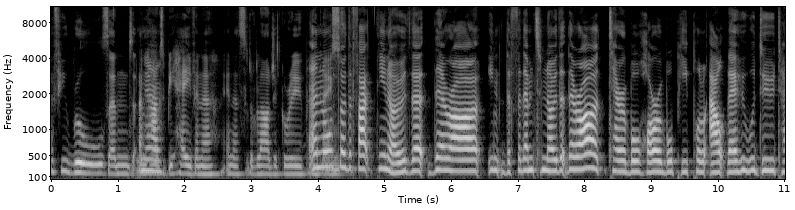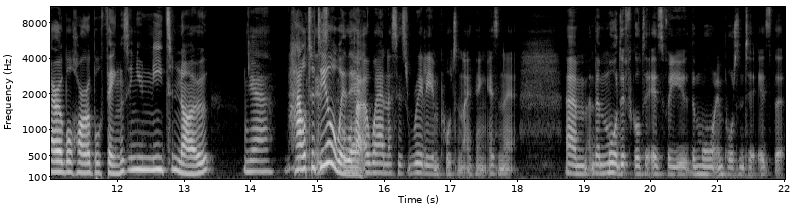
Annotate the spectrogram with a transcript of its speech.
a few rules and and Yeah. how to behave in a in a sort of larger group and, and also the fact you know that there are the, for them to know that there are terrible horrible people out there who will do terrible horrible things and you need to know yeah. how to It's- deal with all it. that awareness is really important i think isn't it? Um, the more difficult it is for you the more important it is that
